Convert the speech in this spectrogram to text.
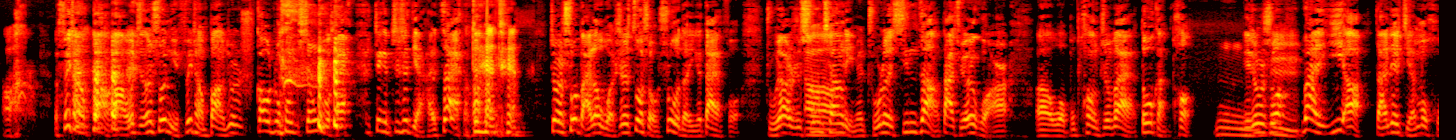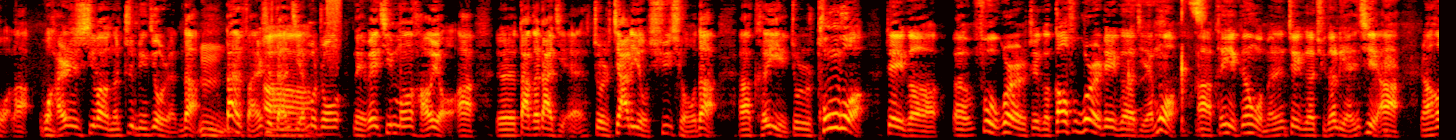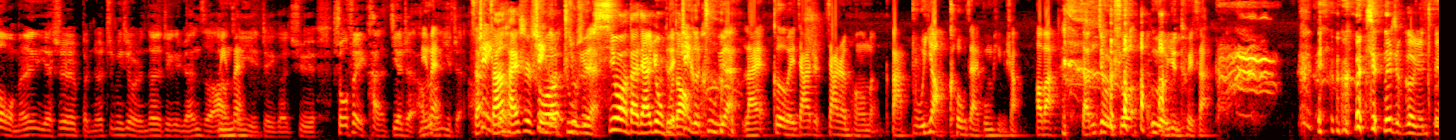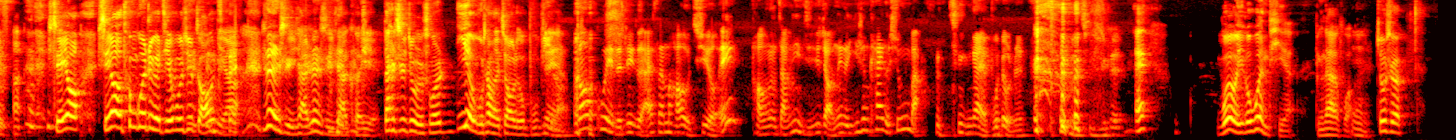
啊，非常棒啊！我只能说你非常棒，就是高中生物还这个知识点还在、啊。对就是说白了，我是做手术的一个大夫，主要是胸腔里面除了心脏、大血管儿，呃，我不碰之外都敢碰。嗯，也就是说嗯，万一啊，咱这节目火了，我还是希望能治病救人的。嗯，但凡是咱节目中哪位亲朋好友啊，呃，大哥大姐，就是家里有需求的啊，可以就是通过这个呃富贵儿这个高富贵儿这个节目啊，可以跟我们这个取得联系啊。然后我们也是本着治病救人的这个原则啊可以这个去收费看接诊啊，明白不能义诊啊。咱、这个咱还是说，就是希望大家用不到。这个祝愿，来各位家人家人朋友们，把不要扣在公屏上，好吧？咱们就是说 厄运退散。真的是厄运退散。谁要谁要通过这个节目去找你啊？认识一下，认识一下可以，但是就是说业务上的交流不必对高贵的这个 FM 好有趣哦！哎，朋友，咱们一起去找那个医生开个胸吧，这 应该也不会有人这么去约。我有一个问题，丙大夫，嗯，就是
